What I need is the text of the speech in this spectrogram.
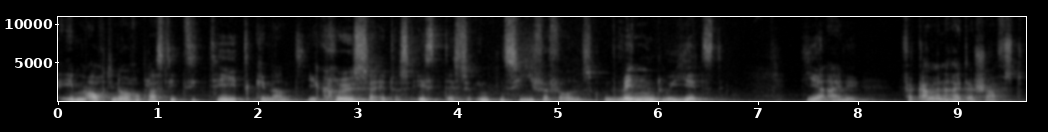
eben auch die Neuroplastizität genannt. Je größer etwas ist, desto intensiver für uns. Und wenn du jetzt dir eine Vergangenheit erschaffst,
